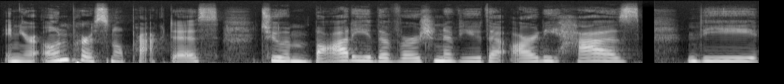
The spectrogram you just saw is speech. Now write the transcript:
in your own personal practice to embody the version of you that already has the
